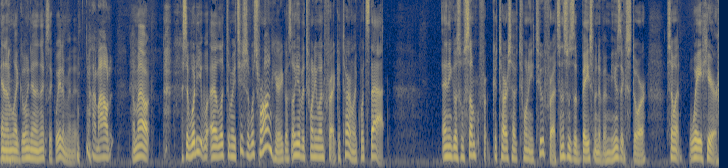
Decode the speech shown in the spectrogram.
and I'm like going down the next, like, wait a minute, I'm out. I'm out. I said, what do you, I looked at my teacher, I said, what's wrong here? He goes, oh, you have a 21 fret guitar. I'm like, what's that? And he goes, well, some fr- guitars have 22 frets. And this was the basement of a music store. So I went, wait here.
